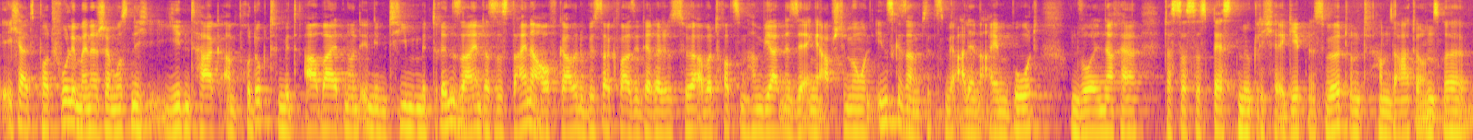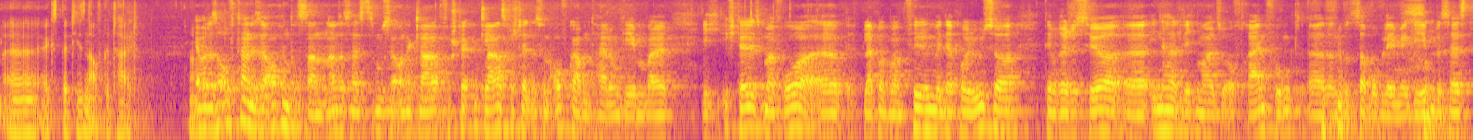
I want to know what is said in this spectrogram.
ich als Portfolio-Manager muss nicht jeden Tag am Produkt mitarbeiten und in dem Team mit drin sein. Das ist deine Aufgabe. Du bist da quasi der Regisseur, aber trotzdem haben wir halt eine sehr enge Abstimmung und insgesamt sitzen wir alle in einem Boot und wollen nachher, dass das das bestmögliche Ergebnis wird und haben da unsere äh, Expertisen aufgeteilt. Ja, aber das Aufteilen ist ja auch interessant. Ne? Das heißt, es muss ja auch eine klare, ein klares Verständnis von Aufgabenteilung geben, weil ich, ich stelle jetzt mal vor, äh, ich bleibe mal beim Film, wenn der Producer dem Regisseur äh, inhaltlich mal zu oft reinfunkt, äh, dann wird es da Probleme geben. Das heißt,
